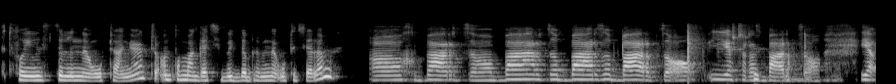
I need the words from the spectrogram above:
w Twoim stylu nauczania? Czy on pomaga Ci być dobrym nauczycielem? Och, bardzo, bardzo, bardzo, bardzo i jeszcze raz bardzo. Ja,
